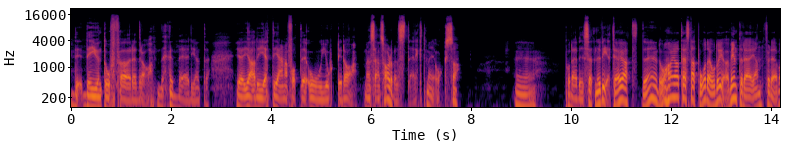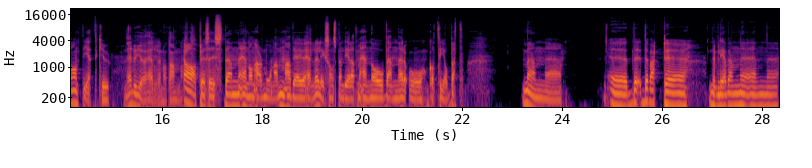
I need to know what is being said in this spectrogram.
det, det, är ju inte att föredra. Det, är det ju inte. Jag, jag hade jättegärna fått det ogjort idag. Men sen så har det väl stärkt mig också. Eh, på det viset. Nu vet jag ju att det, då har jag testat på det och då gör vi inte det igen. För det var inte jättekul. Nej, du gör hellre något annat. Ja, precis. Den en och en halv månaden hade jag ju hellre liksom spenderat med henne och vänner och gått till jobbet. Men eh, det, det vart... Eh, det blev en, en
